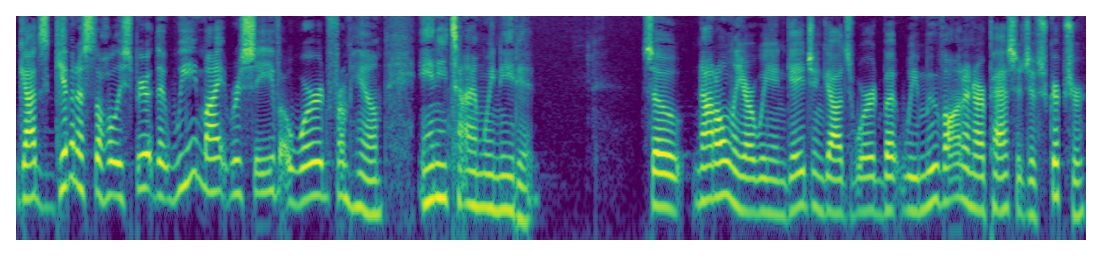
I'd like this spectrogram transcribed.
God's given us the Holy Spirit that we might receive a word from him anytime we need it. So, not only are we engaging God's Word, but we move on in our passage of Scripture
